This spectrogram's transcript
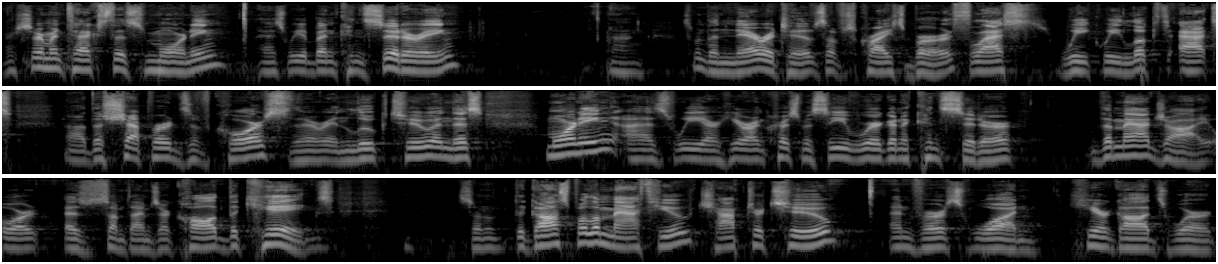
Our sermon text this morning, as we have been considering uh, some of the narratives of Christ's birth. Last week we looked at uh, the shepherds, of course, they're in Luke 2. And this morning, as we are here on Christmas Eve, we're going to consider the Magi, or as sometimes are called, the kings. So, the Gospel of Matthew, chapter 2, and verse 1. Hear God's word.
